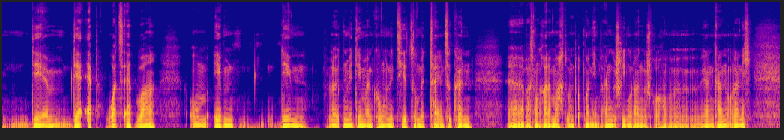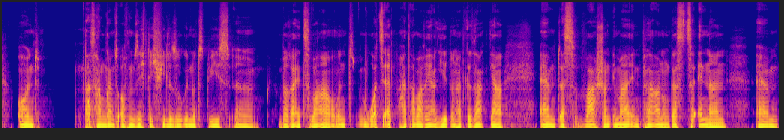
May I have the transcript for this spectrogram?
dem der App WhatsApp war, um eben dem Leuten, mit denen man kommuniziert, so mitteilen zu können, äh, was man gerade macht und ob man eben angeschrieben oder angesprochen äh, werden kann oder nicht. Und das haben ganz offensichtlich viele so genutzt, wie es äh, bereits war. Und WhatsApp hat aber reagiert und hat gesagt, ja, ähm, das war schon immer in Planung, das zu ändern. Ähm,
